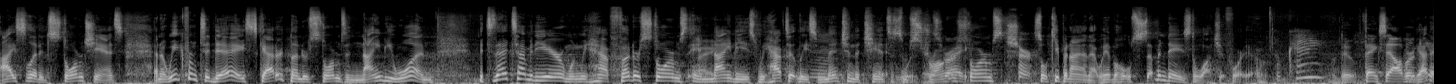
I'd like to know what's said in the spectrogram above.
isolated storm chance. And a week from today, scattered thunderstorms in 91. It's that time of the year when we have thunderstorms in right. 90s. We have to at least mm. mention the chance of some stronger right. storms. Sure. So we'll keep an eye on that. We have a whole seven days to watch it for you. Okay. We'll do. Thanks, Albert. Got it.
